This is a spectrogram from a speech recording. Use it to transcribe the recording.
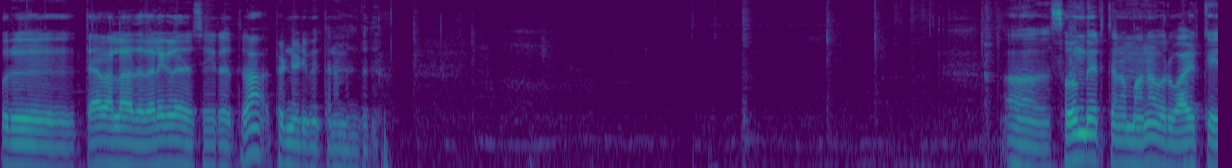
ஒரு தேவையில்லாத வேலைகளை செய்கிறது தான் பெண் அடிமைத்தனம் என்பது. சோம்பேறித்தனமான ஒரு வாழ்க்கை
